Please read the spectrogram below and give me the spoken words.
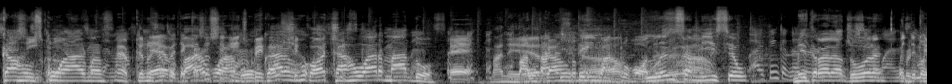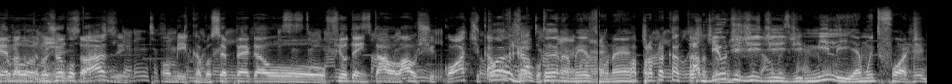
carros com armas. É, porque no É, jogo base é o carro com seguinte, pegou o carro, chicote... carro armado. É. Maneiro. O carro tem quatro rodas. lança-míssel, metralhadora. Porque no, no jogo base, ô Mika, você pega o fio dental lá, o chicote, Ou acabou a katana mesmo, né? A própria katana. A build de, de, de melee é muito forte.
